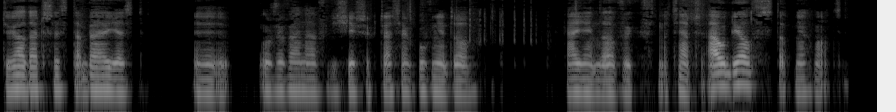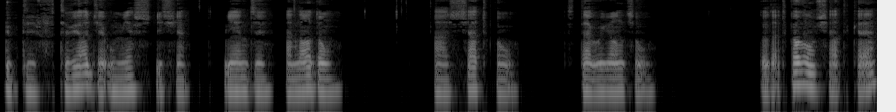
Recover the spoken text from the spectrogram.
Trioda 300B jest y, używana w dzisiejszych czasach głównie do high-endowych wzmacniaczy audio w stopniach mocy. Gdy w triodzie umieści się między anodą a siatką sterującą dodatkową siatkę,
